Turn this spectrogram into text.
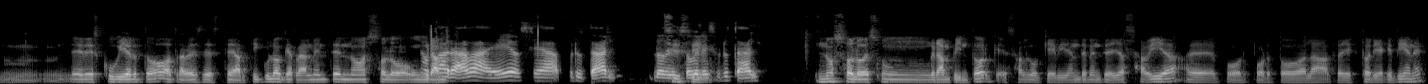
Mm, he descubierto a través de este artículo que realmente no es solo un no gran... paraba, ¿eh? O sea, brutal. Lo de es brutal. No solo es un gran pintor, que es algo que evidentemente ya sabía eh, por, por toda la trayectoria que tiene,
